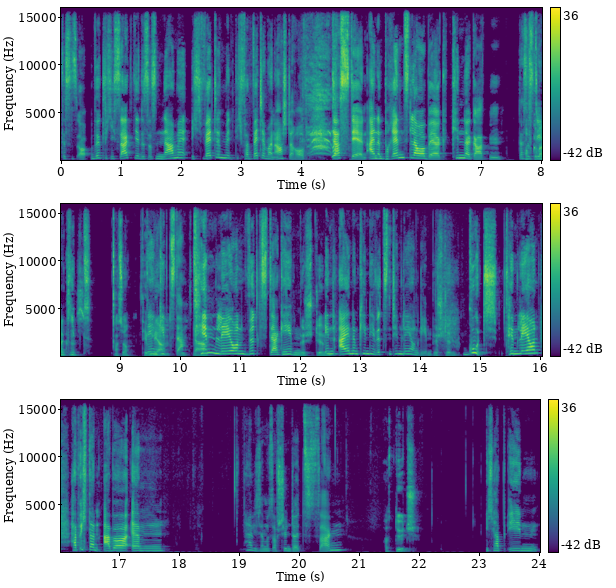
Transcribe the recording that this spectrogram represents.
Das ist auch wirklich, ich sag dir, das ist ein Name, ich wette mit, ich verwette meinen Arsch darauf, dass der in einem Prenzlauer Berg Kindergarten, dass es den gibt. ist. Achso, Tim Den Leon. gibt's da. Ja. Tim Leon wird's da geben. Bestimmt. In einem Kindi wird's einen Tim Leon geben. Bestimmt. Gut, Tim Leon habe ich dann aber, ähm, ja, wie soll man es auf schön Deutsch sagen? Aus Deutsch? Ich habe ihn,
